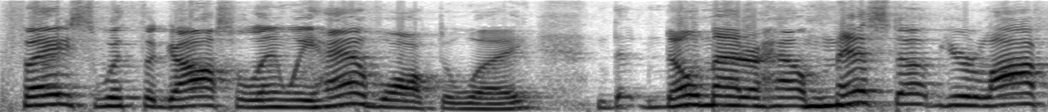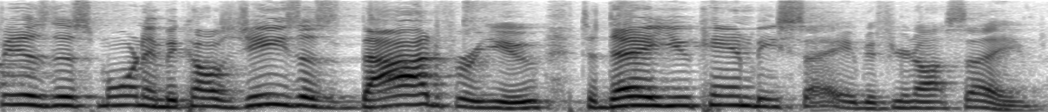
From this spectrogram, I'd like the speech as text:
faced with the gospel and we have walked away, no matter how messed up your life is this morning, because Jesus died for you, today you can be saved if you're not saved.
